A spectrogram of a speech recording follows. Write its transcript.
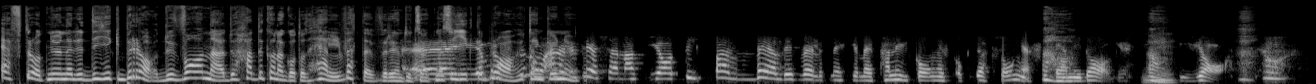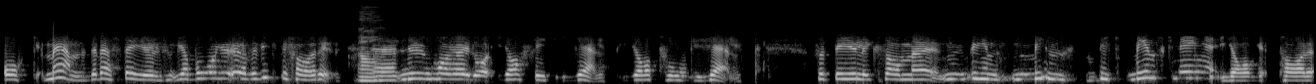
efteråt, nu när det, det gick bra? Du var nära, du hade kunnat gått åt helvete för rent ut sagt, men så gick det jag bra. måste Hur tänker du nu? ärligt erkänna att jag dippar väldigt, väldigt mycket med panikångest och dödsångest än idag. Ja. Och, men det bästa är ju, liksom, jag var ju överviktig förut. Ja. Eh, nu har jag ju då, jag fick hjälp. Jag tog hjälp. Så det är ju liksom eh, min, min viktminskning, jag tar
